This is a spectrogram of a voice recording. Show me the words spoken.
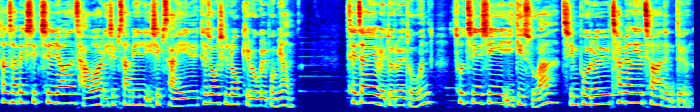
(1417년 4월 23일 24일) 태종실록 기록을 보면 세자의 외도를 도운 소친시 이기수와 진포를 차명에 처하는 등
